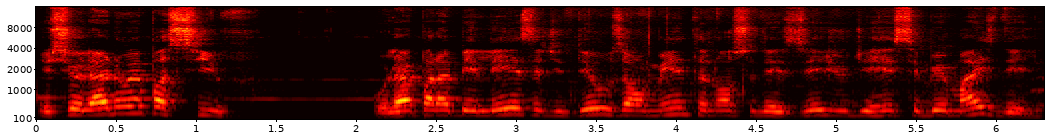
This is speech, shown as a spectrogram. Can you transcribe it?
Este olhar não é passivo. Olhar para a beleza de Deus aumenta nosso desejo de receber mais dele.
